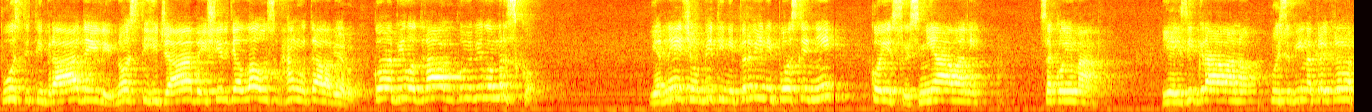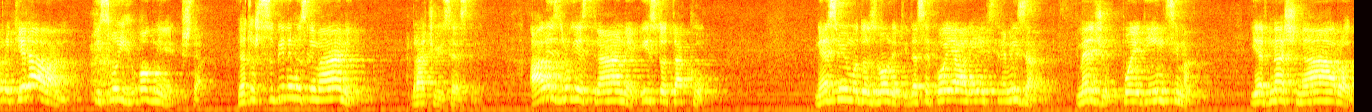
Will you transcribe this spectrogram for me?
pustiti brade ili nositi hijabe i širiti Allahu subhanahu wa ta'ala vjeru. Kome bilo drago, kome bilo mrsko. Jer nećemo biti ni prvi ni posljednji koji su ismijavani, sa kojima je izigravano, koji su bili na kraju kraja protjeravani iz svojih ognješta. Zato što su bili muslimani, braćo i sestre. Ali s druge strane, isto tako, Ne smijemo dozvoliti da se pojavi ekstremizam među pojedincima, jer naš narod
